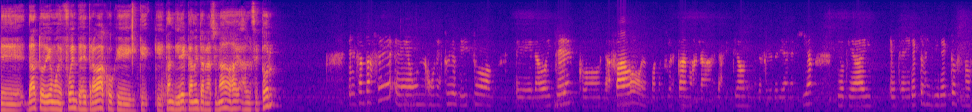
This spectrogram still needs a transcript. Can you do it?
Eh, datos, digamos, de fuentes de trabajo que, que, están directamente relacionados al sector? En Santa Fe, eh, un, un, estudio que hizo eh, la OIT con la FAO, cuando nosotros estábamos en la, gestión de la Secretaría de Energía, digo que hay entre directos e indirectos unos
